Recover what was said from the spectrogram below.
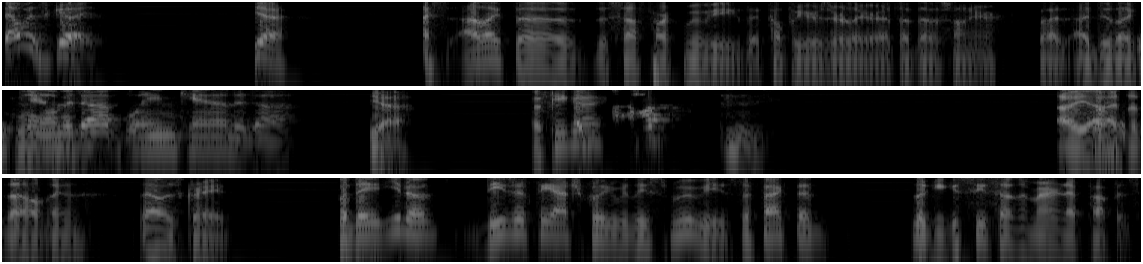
that was good. Yeah, I, I like the the South Park movie a couple years earlier. I thought that was funnier, but I did like. Canada, blame Canada. Yeah. Okay, guy. Oh yeah, I thought that whole thing that was great. But they, you know, these are theatrically released movies. The fact that look, you can see some of the marionette puppets.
